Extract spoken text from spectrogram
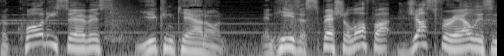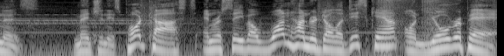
for quality service you can count on. And here's a special offer just for our listeners. Mention this podcast and receive a $100 discount on your repair.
